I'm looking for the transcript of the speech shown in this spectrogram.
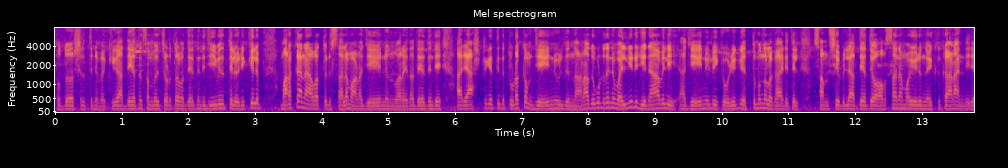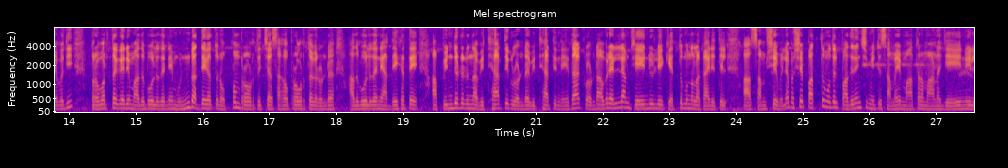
പൊതുദർശനത്തിന് വയ്ക്കുക അദ്ദേഹത്തെ സംബന്ധിച്ചിടത്തോളം അദ്ദേഹത്തിന്റെ ജീവിതത്തിൽ ഒരിക്കലും മറക്കാനാവാത്തൊരു സ്ഥലമാണ് ജെ എൻ എന്ന് പറയുന്നത്. അദ്ദേഹത്തിന്റെ ആ രാഷ്ട്രീയത്തിന്റെ തുടക്കം ജെ എൻ നിന്നാണ്. അതുകൊണ്ട് തന്നെ വലിയൊരു ജനാവലി ആ ജെ എൻ യുവിലേക്ക് ഒഴുകി എത്തുമെന്നുള്ള കാര്യത്തിൽ സംശയമില്ല. അദ്ദേഹത്തെ അവസാനമായി ഒരു നോക്ക് കാണാൻ നിരവധി പ്രവർത്തകരും അതുപോലെ തന്നെ മുൻപ് അദ്ദേഹത്തിനൊപ്പം പ്രവർത്തിച്ച സഹപ്രവർത്തകരുണ്ട്. അതുപോലെ തന്നെ അദ്ദേഹത്തെ പിന്തുടരുന്ന വിദ്യാർത്ഥികളുണ്ട് വിദ്യാർത്ഥി നേതാക്കളുണ്ട്. അവരെല്ലാം ജെ എൻ യുയിലേക്ക് എത്തുമെന്നുള്ള കാര്യത്തിൽ ആ സംശയമില്ല. പക്ഷേ പത്ത് മുതൽ പതിനഞ്ച് മിനിറ്റ് സമയം മാത്രമാണ് ജെ എൻ യുയിൽ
